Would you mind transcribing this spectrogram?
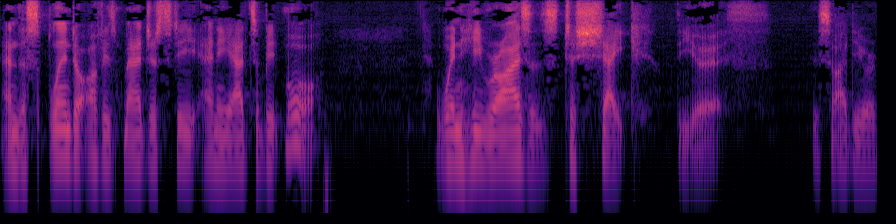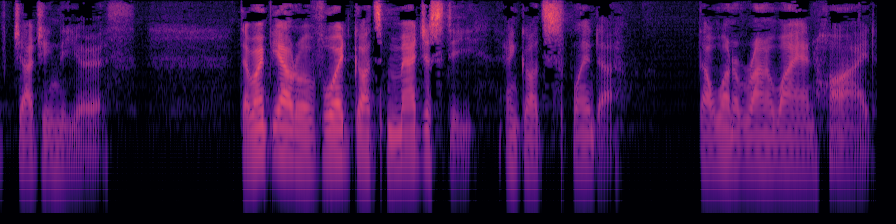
and the splendour of his majesty. And he adds a bit more when he rises to shake the earth. This idea of judging the earth. They won't be able to avoid God's majesty and God's splendour. They'll want to run away and hide.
